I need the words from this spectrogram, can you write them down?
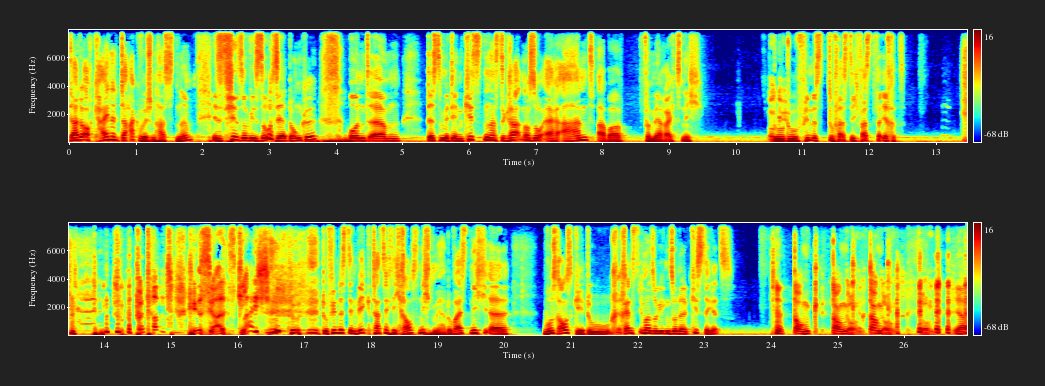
da du auch keine Dark Vision hast, ne, ist es hier sowieso sehr dunkel. Und ähm, das mit den Kisten hast du gerade noch so erahnt, aber für mehr reicht's nicht. Du, Okay. du findest, du hast dich fast verirrt. Verdammt, hier ist ja alles gleich. Du, du findest den Weg tatsächlich raus nicht mehr. Du weißt nicht, äh, wo es rausgeht. Du rennst immer so gegen so eine Kiste jetzt. donk, donk, Donk, donk. donk, donk. Ja,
